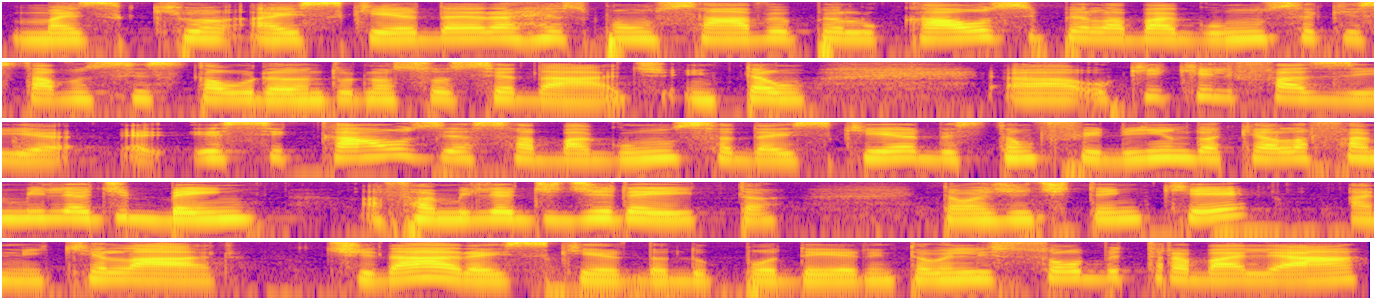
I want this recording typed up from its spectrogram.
Mas que a esquerda era responsável pelo caos e pela bagunça que estavam se instaurando na sociedade. Então, uh, o que, que ele fazia? É, esse caos e essa bagunça da esquerda estão ferindo aquela família de bem, a família de direita. Então, a gente tem que aniquilar tirar a esquerda do poder. Então ele soube trabalhar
